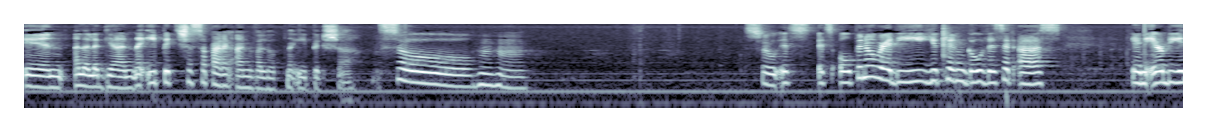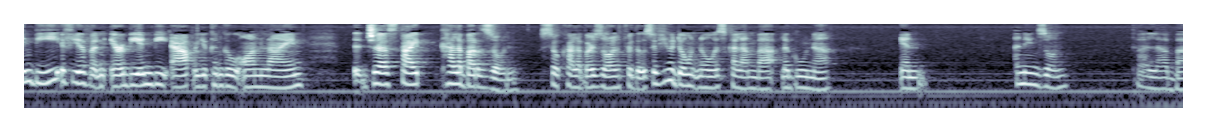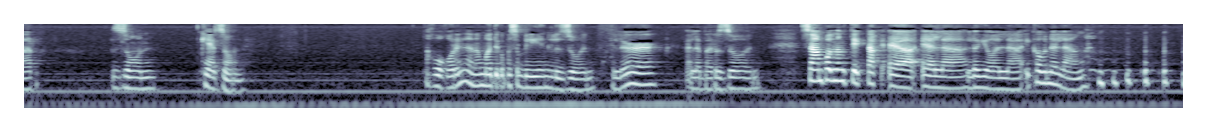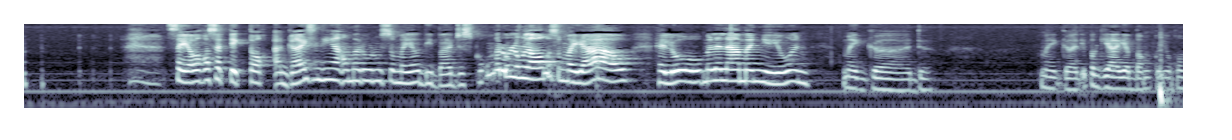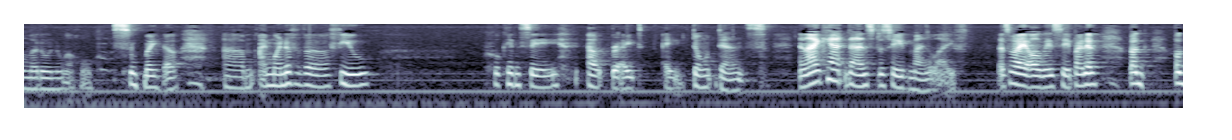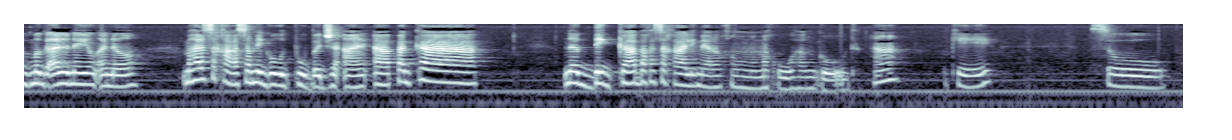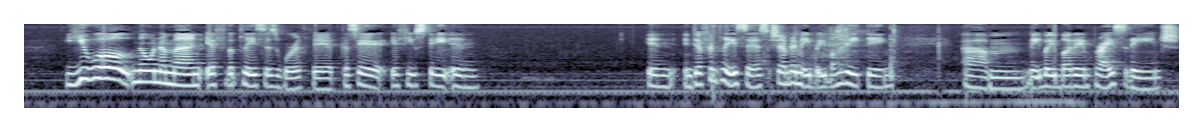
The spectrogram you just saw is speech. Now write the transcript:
In alalagyan. Naipit siya sa parang envelope. Naipit siya. So, hmm, hmm. So it's it's open already. You can go visit us in Airbnb if you have an Airbnb app or you can go online. Just type Calabarzon. So Calabarzon, for those of you who don't know, is Calamba, Laguna, and ano yung zone? Calabarzon, Quezon. Ako ko rin, ano, hindi ko pa sabihin Luzon. Hello, Calabarzon. Sample ng TikTok, uh, Ella Loyola. Ikaw na lang. sayaw ako sa TikTok. Ah, guys, hindi nga ako marunong sumayaw, di ba? Diyos ko, kung marunong lang ako sumayaw, hello, malalaman niyo yun. My God. My God, ipagyayabang ko yung kung marunong ako sumayaw. Um, I'm one of the few who can say outright, I don't dance. And I can't dance to save my life. That's what I always say. Parang pag, pag mag-ano na yung ano, mahal sa kasa, may gold po ba dyan? Uh, pagka nagdig ka, baka sakaling meron kang makuhang gold. Ha? Huh? Okay? So, you will know naman if the place is worth it. Kasi if you stay in in in different places, syempre may iba-ibang rating, um, may iba-iba rin price range.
